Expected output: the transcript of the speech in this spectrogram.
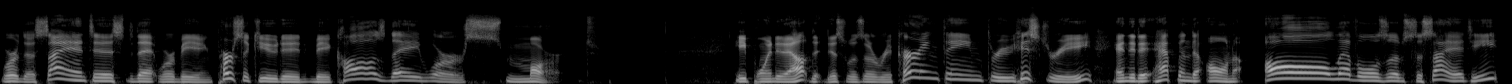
were the scientists that were being persecuted because they were smart. He pointed out that this was a recurring theme through history and that it happened on all levels of society,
